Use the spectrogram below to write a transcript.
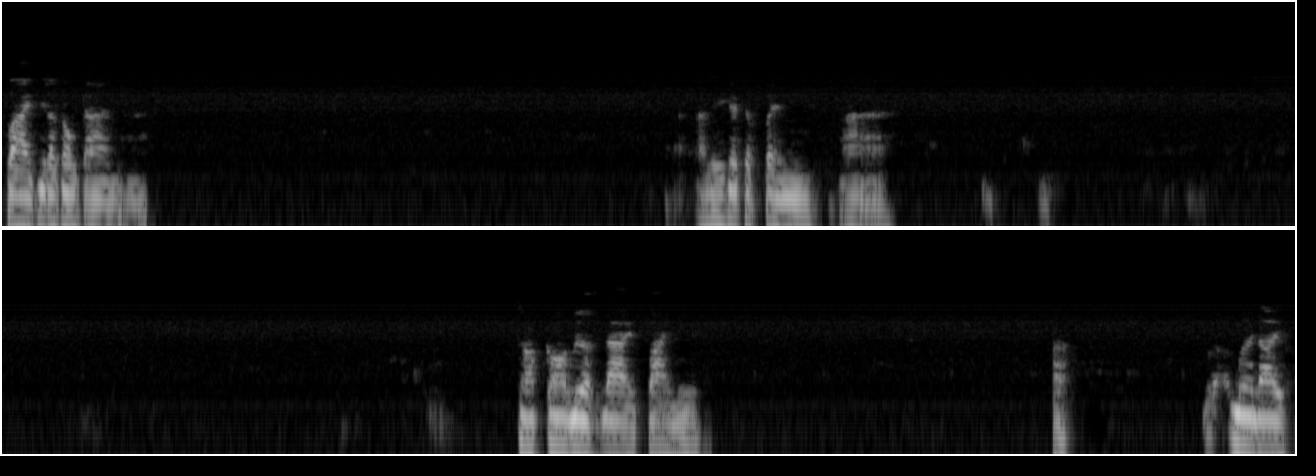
ไฟล์ที่เราต้องการอันนี้ก็จะเป็นก็ก็เลือกได้ไฟล์นี้ เมื่อได้ไฟ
